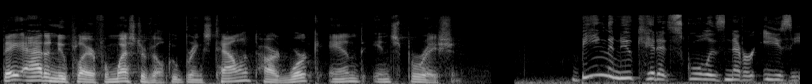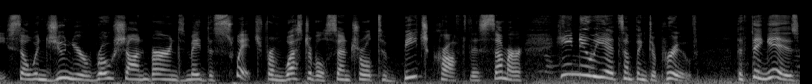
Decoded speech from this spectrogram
they add a new player from Westerville who brings talent, hard work, and inspiration. Being the new kid at school is never easy, so when junior Roseau Burns made the switch from Westerville Central to Beechcroft this summer, he knew he had something to prove. The thing is,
